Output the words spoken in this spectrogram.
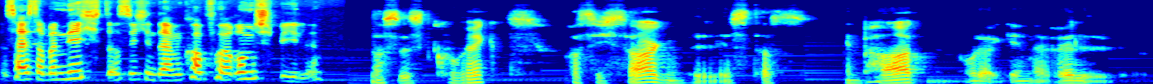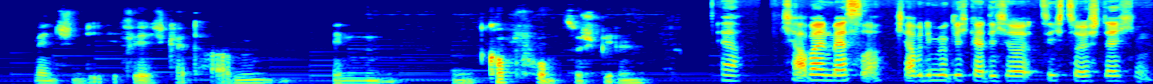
Das heißt aber nicht, dass ich in deinem Kopf herumspiele. Das ist korrekt. Was ich sagen will, ist, dass Empathen oder generell Menschen, die die Fähigkeit haben, in, Kopf rumzuspielen, Ich habe ein Messer. Ich habe die Möglichkeit, dich, dich zu erstechen.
